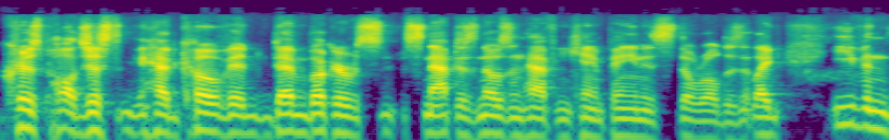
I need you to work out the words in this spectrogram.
Chris Paul just had COVID. Devin Booker s- snapped his nose in half in Cam Payne is still rolled his like even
